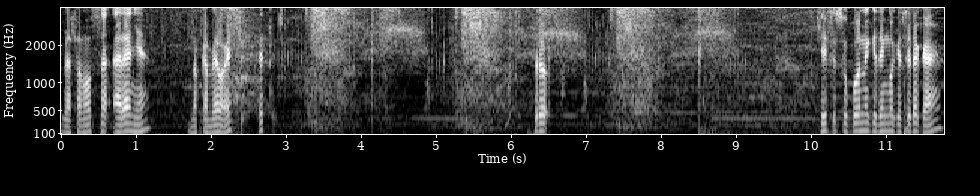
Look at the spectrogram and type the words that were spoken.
la famosa araña, nos cambiamos a este, este. Pero, ¿qué se supone que tengo que hacer acá?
